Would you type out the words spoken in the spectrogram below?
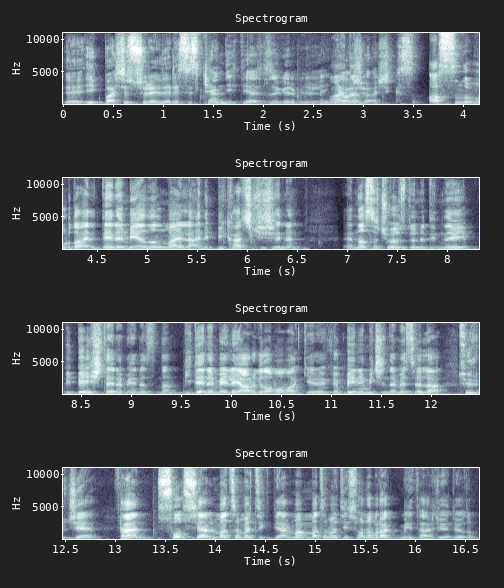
Ee, ilk başta süreleri siz kendi ihtiyacınıza göre belirleyin. Yavaş Aynen. yavaş kısın. Aslında burada hani deneme yanılmayla hani birkaç kişinin e, nasıl çözdüğünü dinleyip bir 5 deneme en azından bir denemeyle yargılamamak gerekiyor. Benim için de mesela Türkçe, fen, sosyal, matematikti. Yani ben matematiği sona bırakmayı tercih ediyordum.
